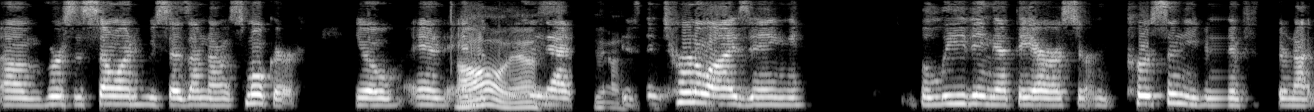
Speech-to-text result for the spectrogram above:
um, versus someone who says, "I'm not a smoker." You know, and, and Oh, yes. that Yeah. is internalizing believing that they are a certain person even if they're not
